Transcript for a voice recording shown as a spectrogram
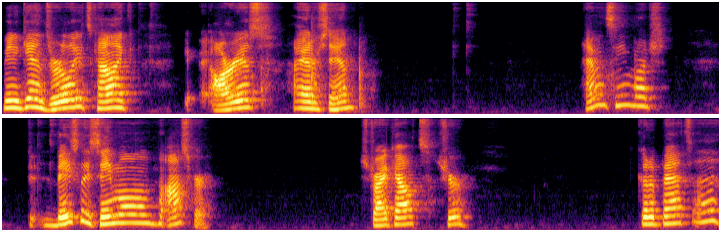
mean, again, it's early. It's kind of like Arias. I understand. Haven't seen much. Basically, same old Oscar. Strikeouts, sure. Good at bats, eh.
